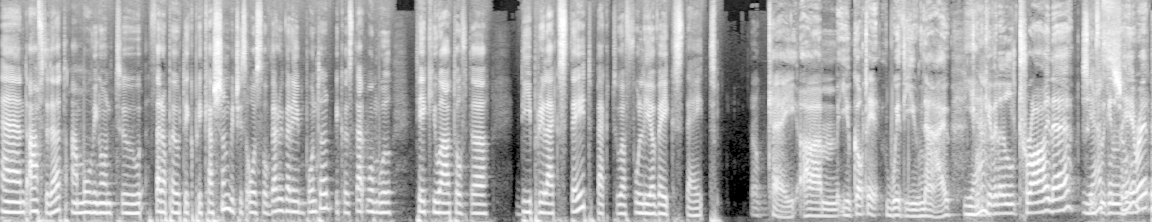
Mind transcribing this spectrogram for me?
And after that, I'm moving on to therapeutic percussion, which is also very, very important because that one will take you out of the deep relaxed state back to a fully awake state. Okay, um, you've got it with you now. Yeah. give it a little try there? See yes, if we can sure. hear it.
